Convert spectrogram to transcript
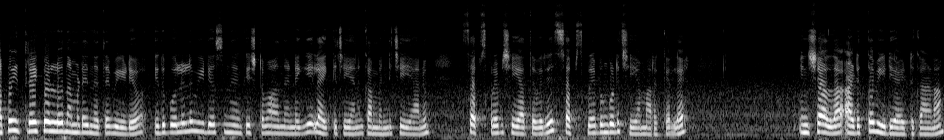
അപ്പോൾ ഇത്രയൊക്കെ ഉള്ളൂ നമ്മുടെ ഇന്നത്തെ വീഡിയോ. ഇതുപോലുള്ള വീഡിയോസ് നിങ്ങൾക്ക് ഇഷ്ടമാകുന്നുണ്ടെങ്കിൽ ലൈക്ക് ചെയ്യാനും കമന്റ് ചെയ്യാനും സബ്സ്ക്രൈബ് ചെയ്യാത്തവർ സബ്സ്ക്രൈബും കൂടെ ചെയ്യാൻ മറക്കല്ലേ. ഇൻഷാല്ല അടുത്ത വീഡിയോ ആയിട്ട് കാണാം.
